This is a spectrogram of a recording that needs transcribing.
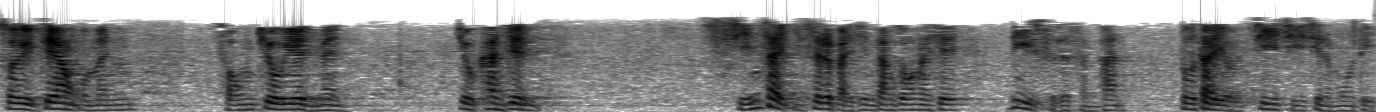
所以，这样我们从旧约里面就看见，行在以色列百姓当中那些历史的审判。都带有积极性的目的。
